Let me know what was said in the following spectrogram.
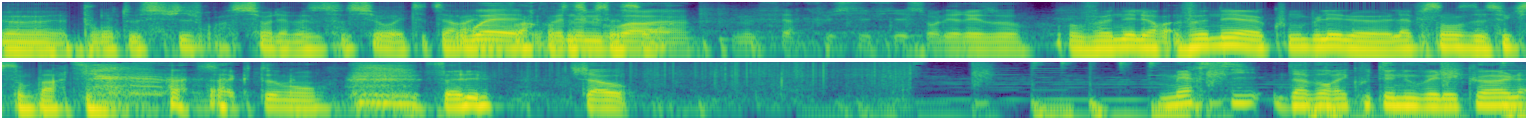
euh, pourront te suivre sur les réseaux sociaux, etc. et ouais, voir quand venez me ça voir, sort. euh, me faire crucifier sur les réseaux. Bon, venez, leur- venez euh, combler le- l'absence de ceux qui sont partis. Exactement. Salut. Ciao. Merci d'avoir écouté Nouvelle École.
